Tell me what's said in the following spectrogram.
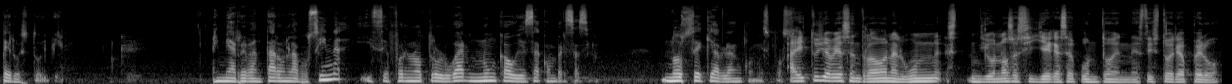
pero estoy bien. Y me arrebataron la bocina y se fueron a otro lugar, nunca oí esa conversación. No sé qué hablaron con mi esposo. Ahí tú ya habías entrado en algún, yo no sé si llega a ese punto en esta historia, pero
